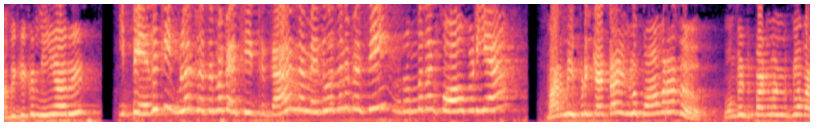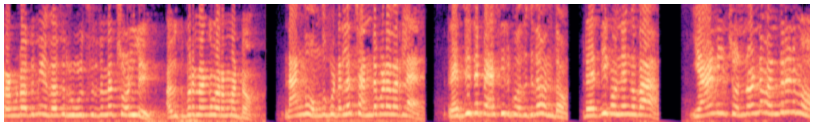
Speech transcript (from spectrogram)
அது கேட்க நீ யாரு இப்ப எதுக்கு இவ்ளோ சத்தமா பேசிட்டு இருக்கா நம்ம மெதுவா பேசி ரொம்ப தான் கோவப்படியா மறுபடியும் இப்படி கேட்டா எங்களுக்கு கோவம் வராது உங்க டிபார்ட்மெண்ட்டுக்குள்ள வரக்கூடாதுன்னு ஏதாவது ரூல்ஸ் இருந்தா சொல்லு அதுக்கப்புறம் நாங்க வர மாட்டோம் நாங்க உங்க கூட எல்லாம் சண்டை போட வரல ரெஜிட்ட பேசிட்டு போறதுக்கு தான் வந்தோம் ரெஜி கொஞ்சம் இங்க வா ஏன் நீ சொன்னோன்னு வந்துடணுமோ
